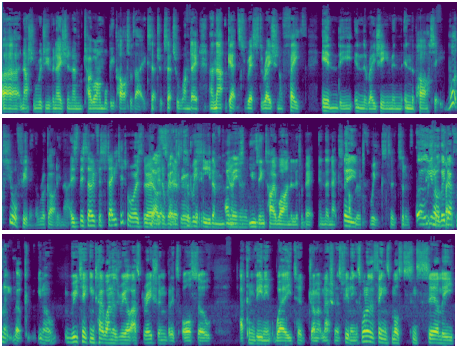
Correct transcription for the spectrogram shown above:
uh, national rejuvenation, and Taiwan will be part of that, etc., etc. One day, and that gets restoration of faith in the in the regime in in the party. What's your feeling regarding that? Is this overstated, or is there a no, little bit of? Could we see them you know, mean, using Taiwan a little bit in the next they, couple of weeks to sort of? Well, you know, they definitely look. You know, retaking Taiwan is real aspiration, but it's also a convenient way to drum up nationalist feelings. One of the things most sincerely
